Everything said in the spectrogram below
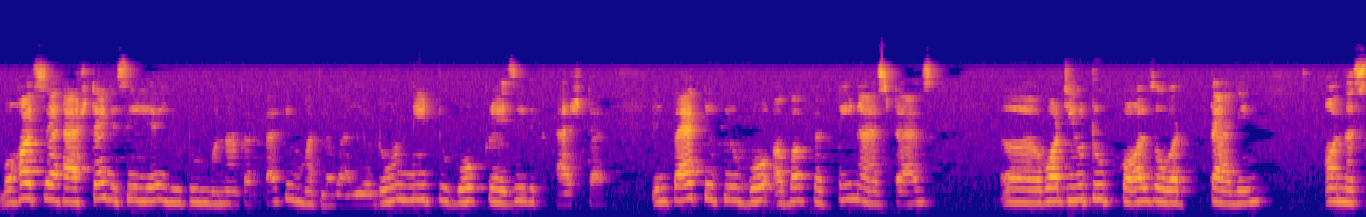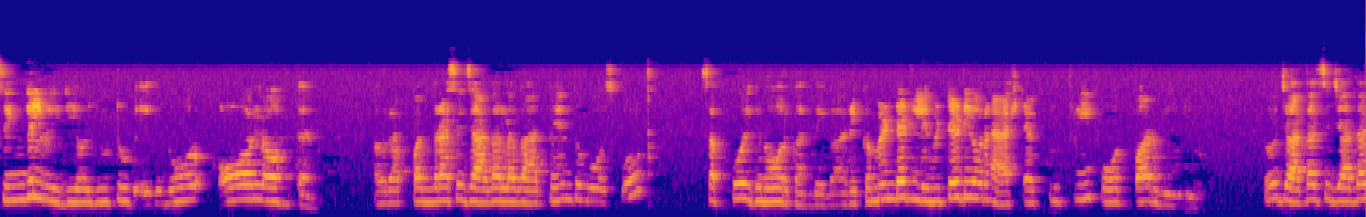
बहुत से हैशटैग इसीलिए यूट्यूब मना करता है कि मत लगाइए। Don't need to go crazy with hashtag In fact, if you go above 15 hashtags, uh, what YouTube calls over tagging, on a single video, YouTube ignore all of them. अगर आप 15 से ज़्यादा लगाते हैं तो वो उसको सबको इग्नोर कर देगा। Recommended limited your hashtag to three four पर वीडियो तो ज़्यादा से ज़्यादा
